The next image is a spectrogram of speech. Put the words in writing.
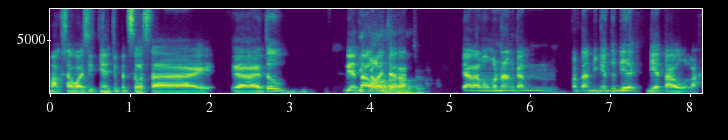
maksa wasitnya cepet selesai. Ya itu dia tahu lah cara cara memenangkan pertandingan tuh dia dia tahu lah.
